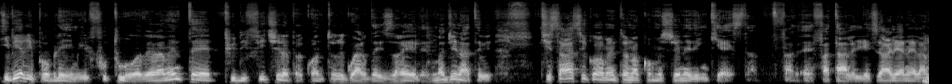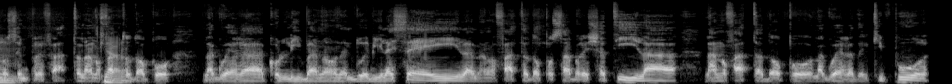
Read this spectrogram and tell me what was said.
i veri problemi, il futuro è veramente più difficile per quanto riguarda Israele. Immaginatevi, ci sarà sicuramente una commissione d'inchiesta, è fatale, gli israeliani l'hanno mm. sempre fatto, l'hanno Chiaro. fatto dopo la guerra col Libano nel 2006, l'hanno fatta dopo Sabra Shatila, l'hanno fatta dopo la guerra del Kippur,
